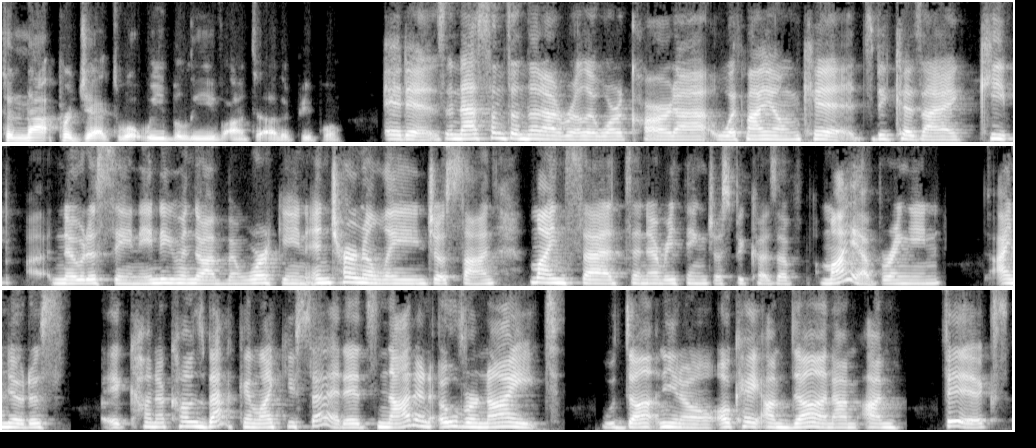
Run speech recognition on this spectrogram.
to not project what we believe onto other people. It is. And that's something that I really work hard at with my own kids because I keep noticing, and even though I've been working internally just on mindset and everything, just because of my upbringing, I notice it kind of comes back. And like you said, it's not an overnight done, you know, okay, I'm done, I'm I'm fixed.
